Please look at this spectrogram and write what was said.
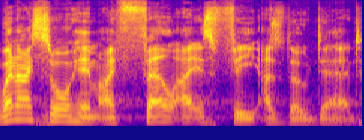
When I saw him, I fell at his feet as though dead.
